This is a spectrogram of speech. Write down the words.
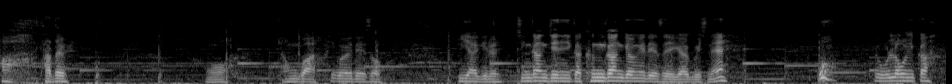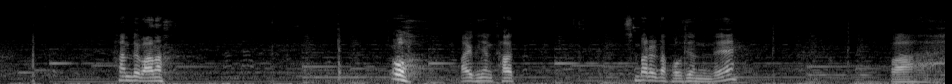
아, 다들 어, 경과 이거에 대해서 이야기를 진강제니까 금강경에 대해서 얘기하고 계시네. 오, 여기 올라오니까 사람들 많아. 어, 아예 그냥 다 신발을 다 벗으셨는데. 와,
